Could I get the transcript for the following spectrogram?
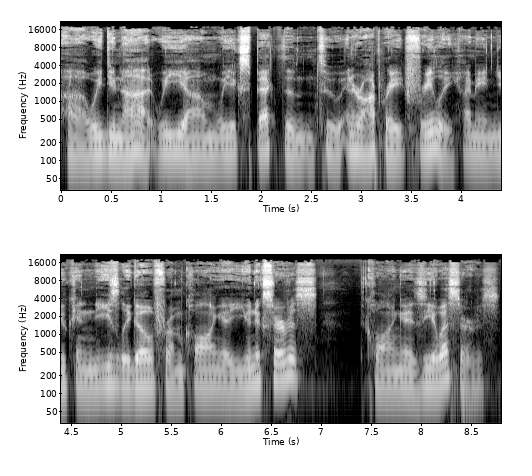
Uh, we do not. We um, we expect them to interoperate freely. I mean, you can easily go from calling a Unix service to calling a ZOS service,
